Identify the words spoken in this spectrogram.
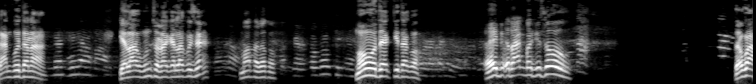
গান কইতা না। গেলা শুনছ না গেলা কইছে? মাথা ব্যথা। মামু দেখ কি থাকো এই রাখবা কিছু? যাও গা।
